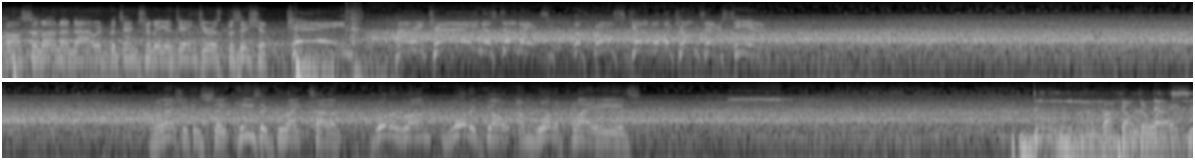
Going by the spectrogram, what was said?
Barcelona now in potentially a dangerous position. Kane! Harry Kane has done it! The first goal of the contest here. Well, as you can see, he's a great talent. What a run, what a goal, and what a play he is. Back underway. FC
